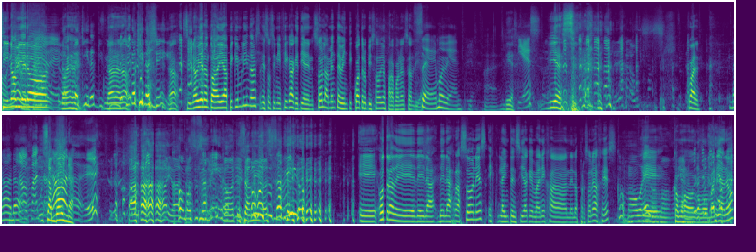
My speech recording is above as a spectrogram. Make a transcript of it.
si no nueve. vieron... Nueve. no No, es- quiero que, No, no, no. quiero que no llegue. No, si no vieron todavía Picking Blinders, eso significa que tienen solamente 24 episodios para ponerse al día. Sí, muy bien. Ah, Diez. ¿Diez? 10. ¿Cuál? No, no. No, falta. Usan No, boina. no, ¿eh? Como sus amigos. Como tus Como amigos. sus amigos. Eh, otra de, de la- de las razones es la intensidad que manejan de los personajes. Como que- bueno. Como como, como Mariano.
